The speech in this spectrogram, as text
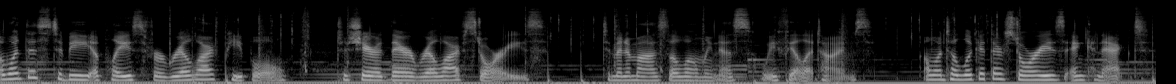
I want this to be a place for real life people to share their real life stories to minimize the loneliness we feel at times. I want to look at their stories and connect.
